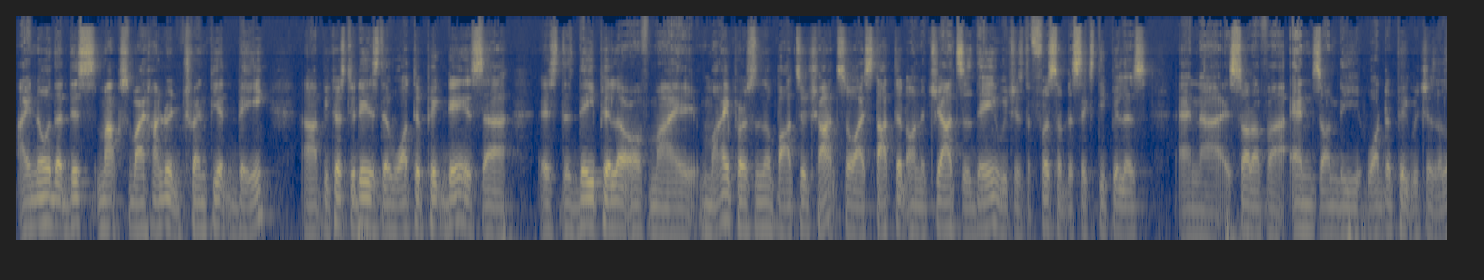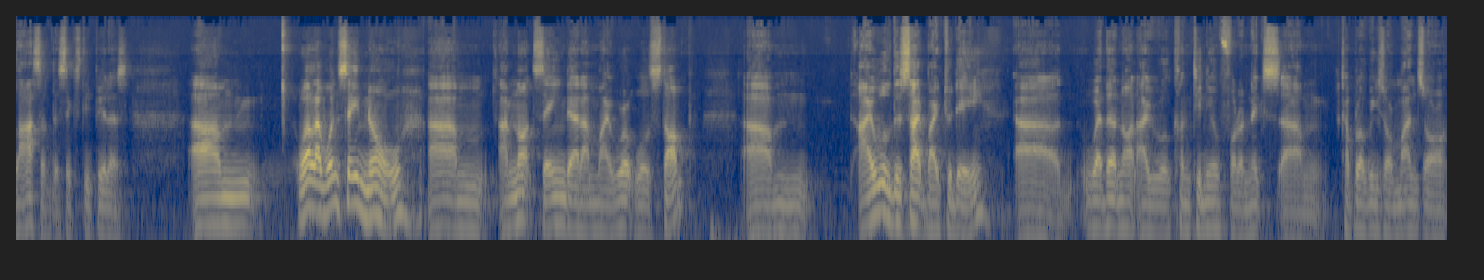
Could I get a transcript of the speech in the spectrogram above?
I know that this marks my 120th day uh, because today is the water pig day. Is uh, is the day pillar of my my personal Bazi chart. So I started on the Jiazi day, which is the first of the 60 pillars, and uh, it sort of uh, ends on the water pig, which is the last of the 60 pillars. Um, well, I won't say no. Um, I'm not saying that uh, my work will stop. Um, I will decide by today uh, whether or not I will continue for the next um, couple of weeks or months, or,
